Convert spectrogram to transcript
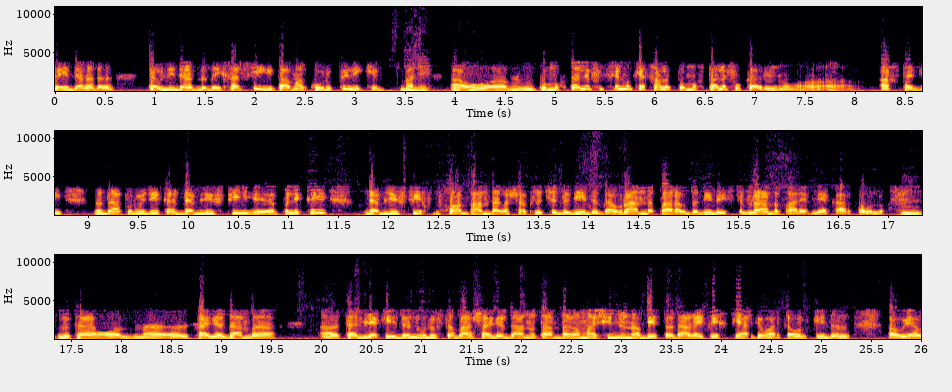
کوي دغه تولیدات د دې خرسي په ماکور کلی کې bale او په مختلفو سیمو کې خلک په مختلفو کارونو اخته دي نو دا پروژې ک دبليو اف پی په لکه دبليو اف پی خو په همدغه شکل چې د دې د دوران لپاره او د دې د استمرار لپاره به کار کولو ځکه ساګردان به تربیه کېدل وروسته به شاګردانو ته دغه ماشينونه بیرته د هغې په اختیار کې ورکول کېدل او یو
